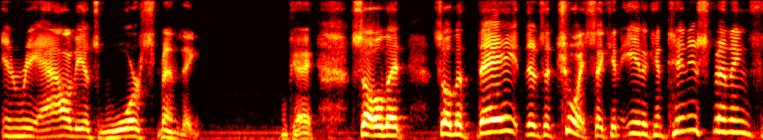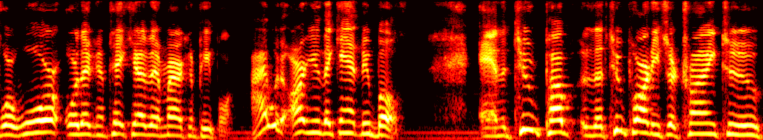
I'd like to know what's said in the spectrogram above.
in reality it's war spending Okay, so that so that they there's a choice. They can either continue spending for war or they can take care of the American people. I would argue they can't do both. And the two pub the two parties are trying to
